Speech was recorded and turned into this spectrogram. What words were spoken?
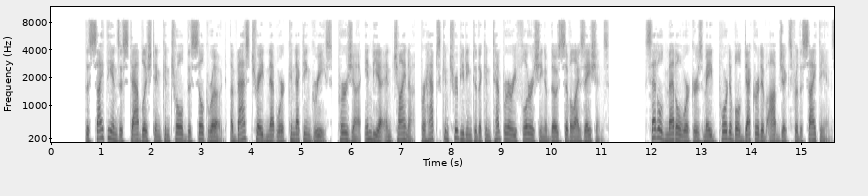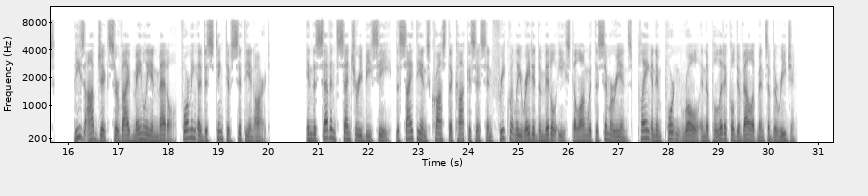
The Scythians established and controlled the Silk Road, a vast trade network connecting Greece, Persia, India and China, perhaps contributing to the contemporary flourishing of those civilizations. Settled metalworkers made portable decorative objects for the Scythians. These objects survive mainly in metal, forming a distinctive Scythian art. In the 7th century BC, the Scythians crossed the Caucasus and frequently raided the Middle East along with the Cimmerians, playing an important role in the political developments of the region.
